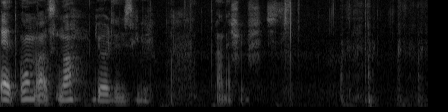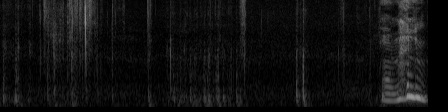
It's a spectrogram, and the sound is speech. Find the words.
Evet onun altına gördüğünüz gibi. Ben de şöyle bir şey çizeyim. Yani ben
